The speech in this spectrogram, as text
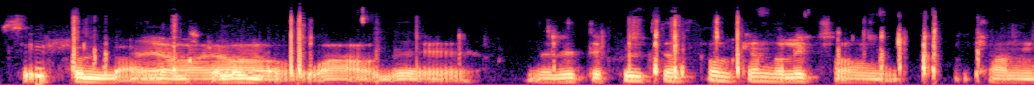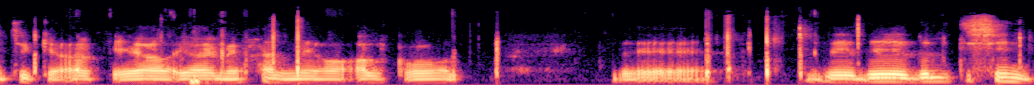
sig fulla. Ja, ja, wow. Det, det är lite sjukt att folk ändå liksom kan tycka att okay, jag, jag är mig själv när jag har alkohol. Det, det, det, det är lite synd.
